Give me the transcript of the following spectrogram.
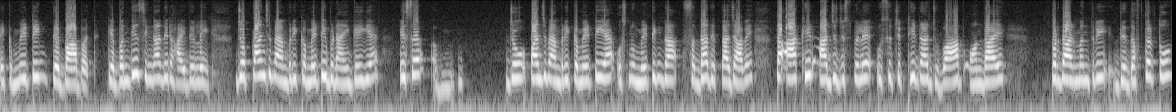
ਇੱਕ ਮੀਟਿੰਗ ਦੇ ਬਾਬਤ ਕਿ ਬੰਦੀ ਸਿੰਘਾਂ ਦੀ ਰਿਹਾਈ ਦੇ ਲਈ ਜੋ ਪੰਜ ਮੈਂਬਰੀ ਕਮੇਟੀ ਬਣਾਈ ਗਈ ਹੈ, ਇਸ ਜੋ ਪੰਜ ਮੈਂਬਰੀ ਕਮੇਟੀ ਹੈ ਉਸ ਨੂੰ ਮੀਟਿੰਗ ਦਾ ਸੱਦਾ ਦਿੱਤਾ ਜਾਵੇ, ਤਾਂ ਆਖਿਰ ਅੱਜ ਜਿਸ ਵੇਲੇ ਉਸ ਚਿੱਠੀ ਦਾ ਜਵਾਬ ਆਉਂਦਾ ਹੈ ਪ੍ਰਧਾਨ ਮੰਤਰੀ ਦੇ ਦਫ਼ਤਰ ਤੋਂ,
